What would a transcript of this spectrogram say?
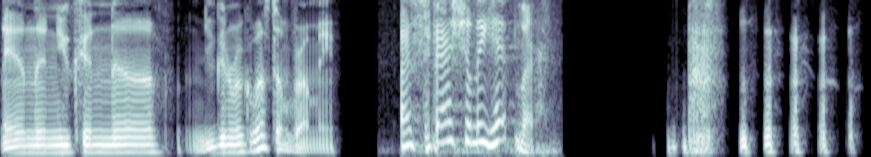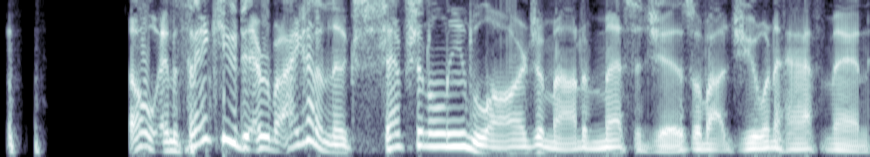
and then you can uh, you can request them from me. Especially Hitler. Oh, and thank you to everybody. I got an exceptionally large amount of messages about Jew and a half men.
